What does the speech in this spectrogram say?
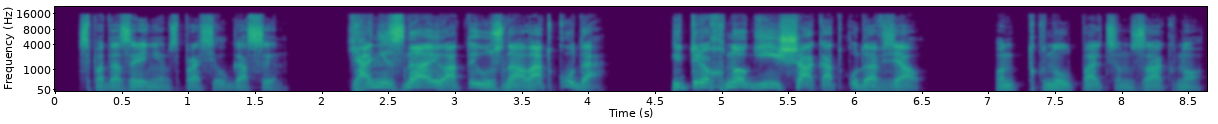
— с подозрением спросил Гасым. «Я не знаю, а ты узнал. Откуда? И трехногий шаг откуда взял?» Он ткнул пальцем за окно,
